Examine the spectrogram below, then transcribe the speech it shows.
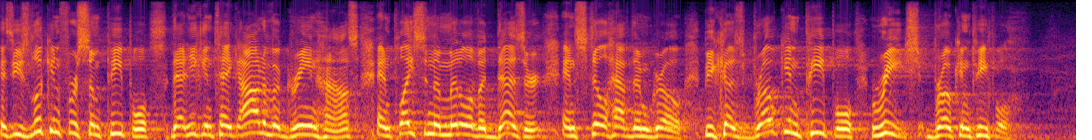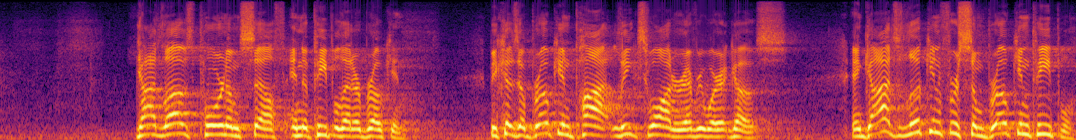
is He's looking for some people that He can take out of a greenhouse and place in the middle of a desert and still have them grow. Because broken people reach broken people. God loves pouring Himself into people that are broken because a broken pot leaks water everywhere it goes. And God's looking for some broken people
